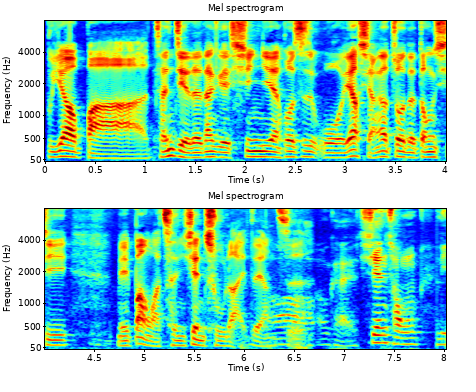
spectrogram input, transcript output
不要把陈姐的那个心愿或是我要想要做的东西没办法呈现出来这样子。OK，先从你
